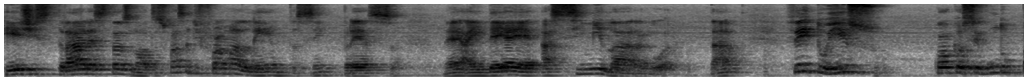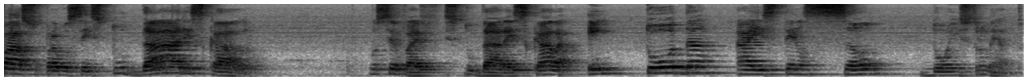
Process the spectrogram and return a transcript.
registrar estas notas. Faça de forma lenta, sem pressa. Né? A ideia é assimilar agora, tá? Feito isso, qual que é o segundo passo para você estudar escala? Você vai estudar a escala em toda a extensão do instrumento.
